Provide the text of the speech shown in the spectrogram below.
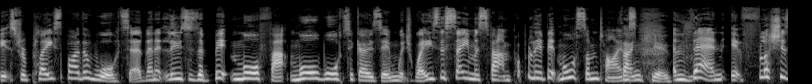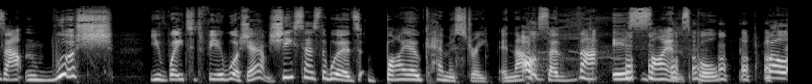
it's replaced by the water, then it loses a bit more fat, more water goes in, which weighs the same as fat and probably a bit more sometimes. Thank you. And then it flushes out and whoosh. You've waited for your whoosh. Yeah. She says the words biochemistry in that. Oh. So that is science, Paul. well,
